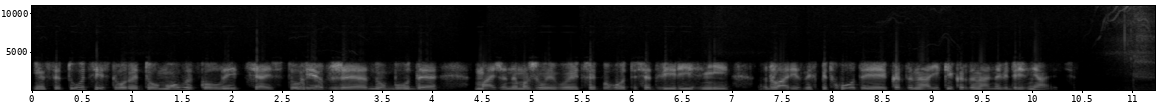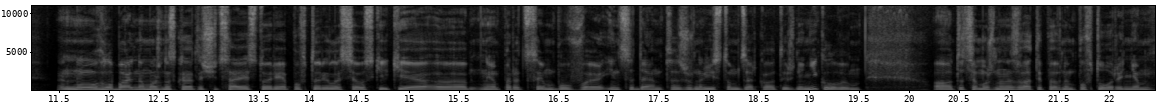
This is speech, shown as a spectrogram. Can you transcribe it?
інституції, створити умови, коли ця історія вже ну буде майже неможливою. І Це погодитися дві різні, два різних підходи, які кардинально відрізняються. Ну, глобально можна сказати, що ця історія повторилася, оскільки е, перед цим був е, інцидент з журналістом дзеркала тижня Ніколовим. То це можна назвати певним повторенням.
